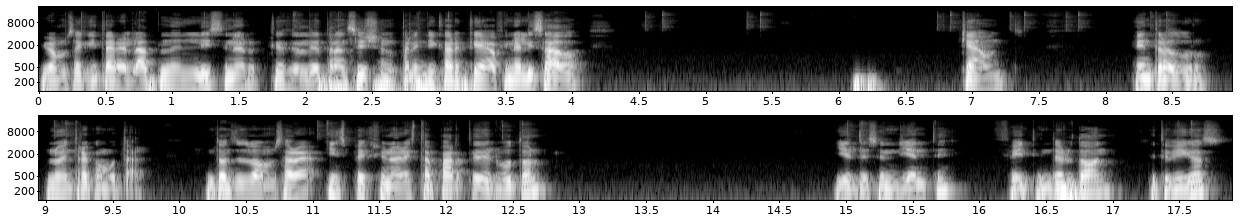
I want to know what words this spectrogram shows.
y vamos a quitar el add en listener, que es el de transition, para indicar que ha finalizado, count entra duro, no entra como tal. Entonces vamos a inspeccionar esta parte del botón y el descendiente, fade enter done, si te fijas,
